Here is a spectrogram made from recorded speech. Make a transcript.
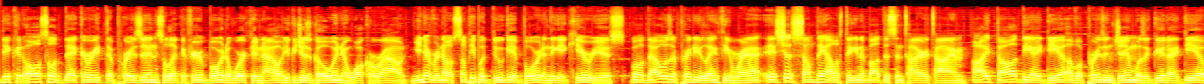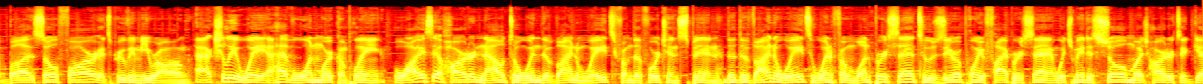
They could also decorate the prison. So like if you're bored of working out, you could just go in and walk around. You never know. Some people do get bored and they get curious. Well, that was a pretty lengthy rant. It's just something I was thinking about this entire time. I thought the idea of a prison gym was a good idea, but so far it's proving me wrong. Actually, wait, I have one more complaint. Why is it harder now to win divine weights from the fortune spin? The divine weights went from 1% to 0.5%, which made it so much harder to get.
